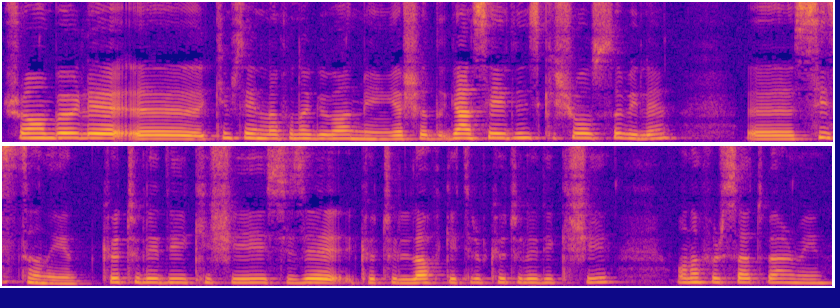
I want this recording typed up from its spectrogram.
Şu an böyle e, kimsenin lafına güvenmeyin. Yaşadı, yani sevdiğiniz kişi olsa bile e, siz tanıyın. Kötülediği kişiyi, size kötü laf getirip kötülediği kişiyi ona fırsat vermeyin.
